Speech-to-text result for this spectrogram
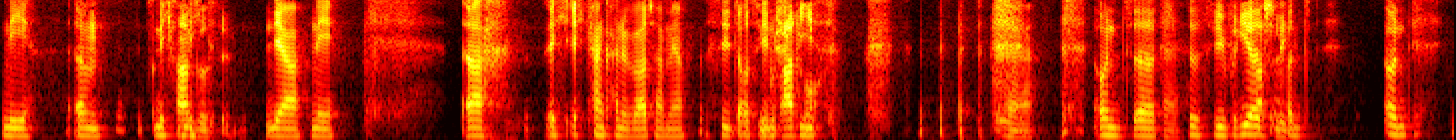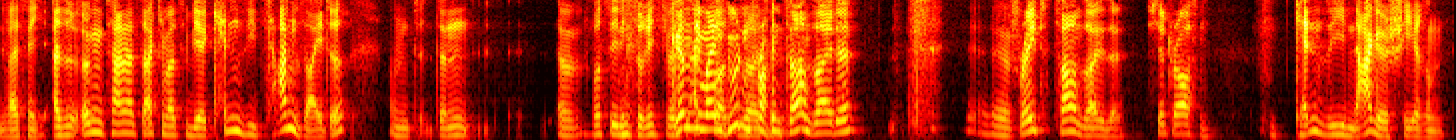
Nee. Ähm, nicht. Nicht, ja, nee. Ach, ich, ich kann keine Wörter mehr. Es sieht aus wie ein Spieß. ja und äh, es vibriert und, und ich weiß nicht. Also irgendein Zahnarzt sagte mal zu mir, kennen Sie Zahnseide? Und dann äh, wusste ich nicht so richtig, was Kennen Sie meinen guten sollte. Freund Zahnseide? Äh, Freight Zahnseide. Steht draußen. Kennen Sie Nagelscheren?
